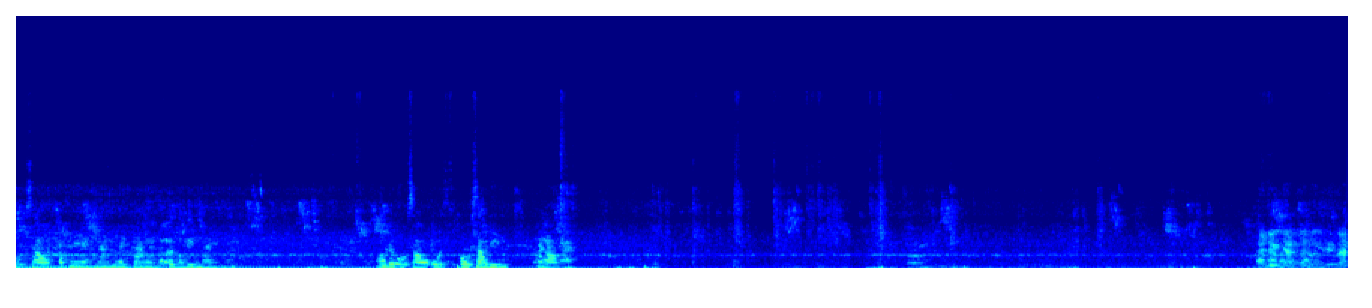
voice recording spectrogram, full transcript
ลูกเสากระแพงนะเงินฟังแล้วเป็นของดินไหมอ๋อดูโอบเสาโอบโอบเสาดินมันเอาดึงจากตัวนู้นขึ้นมา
